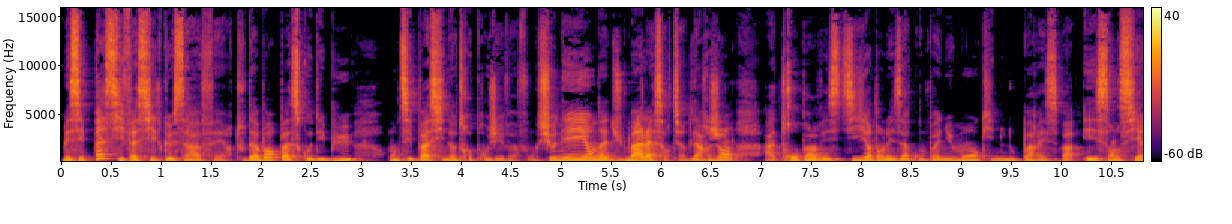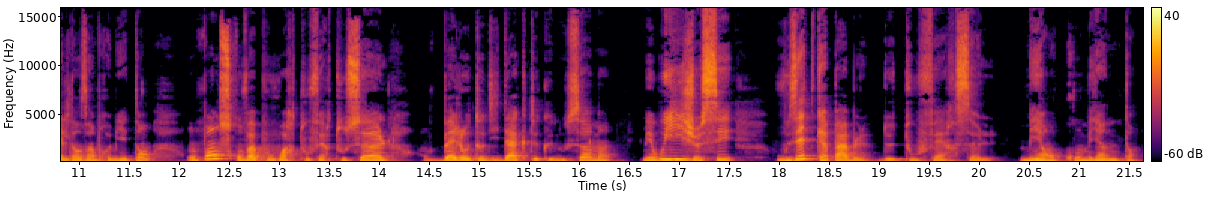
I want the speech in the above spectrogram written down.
mais c'est pas si facile que ça à faire. Tout d'abord parce qu'au début, on ne sait pas si notre projet va fonctionner, on a du mal à sortir de l'argent, à trop investir dans les accompagnements qui ne nous paraissent pas essentiels dans un premier temps. On pense qu'on va pouvoir tout faire tout seul, en bel autodidacte que nous sommes. Hein. Mais oui, je sais, vous êtes capable de tout faire seul. Mais en combien de temps?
